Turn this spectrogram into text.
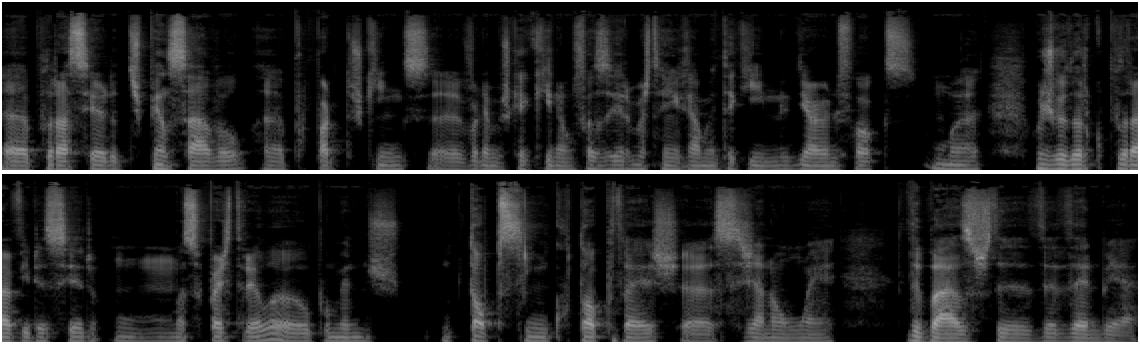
uh, poderá ser dispensável uh, por parte dos Kings. Uh, veremos o que é que irão fazer, mas tem realmente aqui no Aaron Fox uma, um jogador que poderá vir a ser uma super estrela, ou pelo menos top 5, top 10, se já não é, de bases da NBA.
